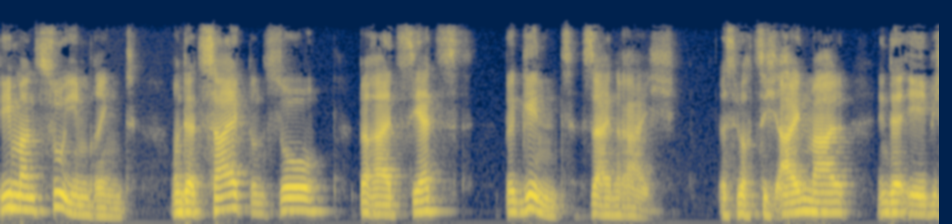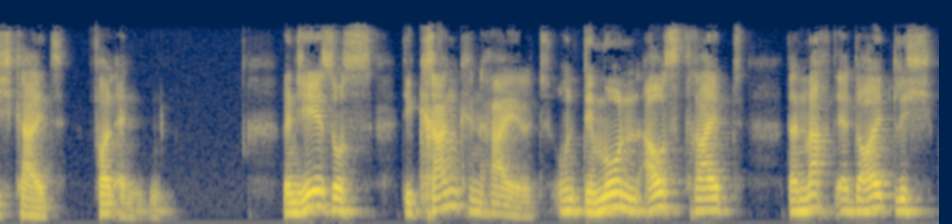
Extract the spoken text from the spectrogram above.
die man zu ihm bringt, und er zeigt uns so, Bereits jetzt beginnt sein Reich. Es wird sich einmal in der Ewigkeit vollenden. Wenn Jesus die Kranken heilt und Dämonen austreibt, dann macht er deutlich,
